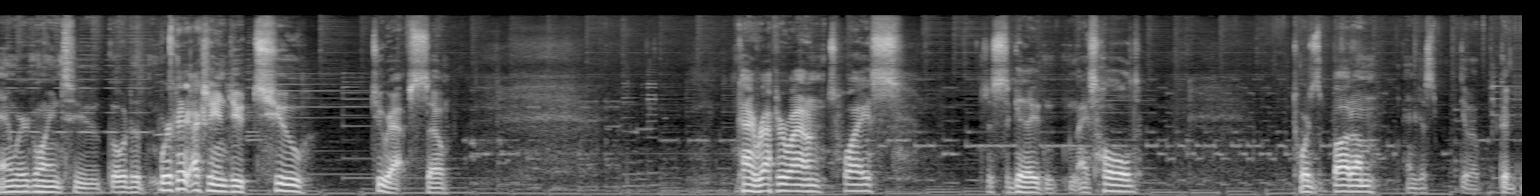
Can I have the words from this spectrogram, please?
And we're going to go to, we're actually gonna do two, two wraps. So kind of wrap it around twice just to get a nice hold towards the bottom and just give a good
